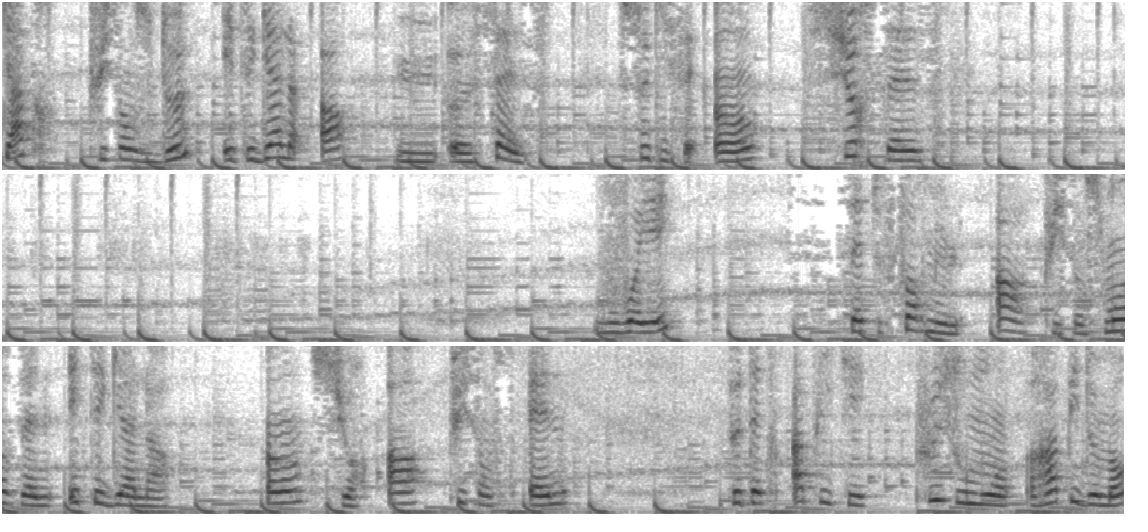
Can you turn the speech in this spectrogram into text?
4 puissance 2 est égal à 16, euh, ce qui fait 1 sur 16. Vous voyez, cette formule a puissance moins n est égale à 1 sur a puissance n peut être appliquée plus ou moins rapidement,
